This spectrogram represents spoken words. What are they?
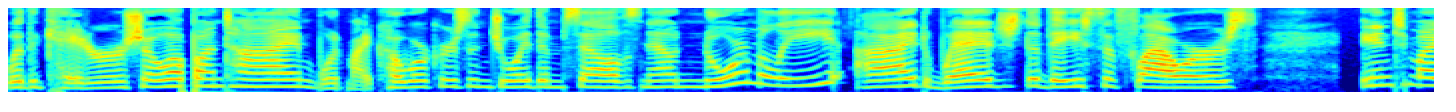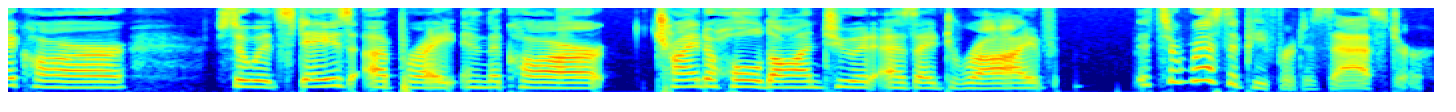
Would the caterer show up on time? Would my coworkers enjoy themselves? Now, normally I'd wedge the vase of flowers into my car so it stays upright in the car, trying to hold on to it as I drive. It's a recipe for disaster.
